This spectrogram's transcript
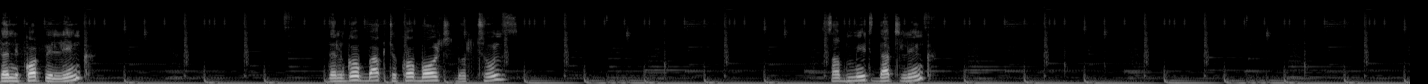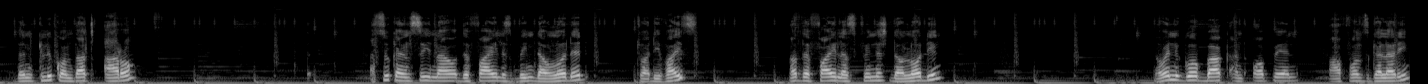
then copy link, then go back to cobalt.tools, submit that link, then click on that arrow. As you can see now the file is being downloaded to a device. Now the file has finished downloading now when you go back and open our phone's gallery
